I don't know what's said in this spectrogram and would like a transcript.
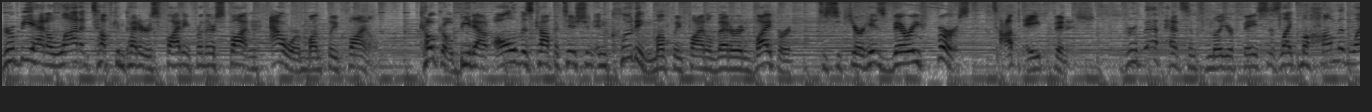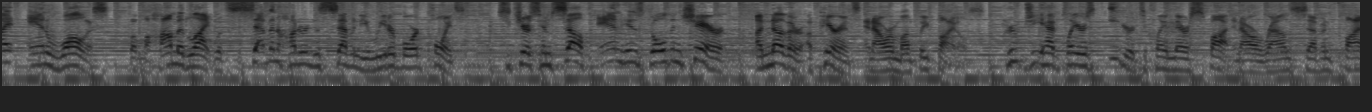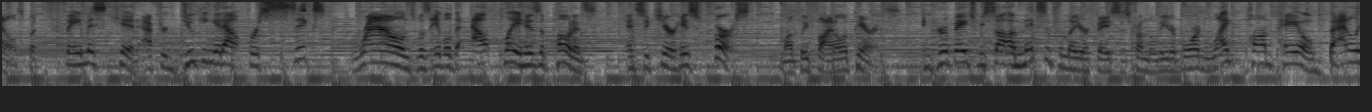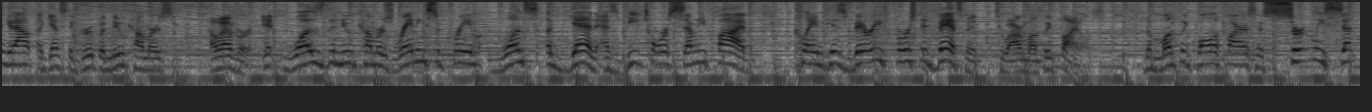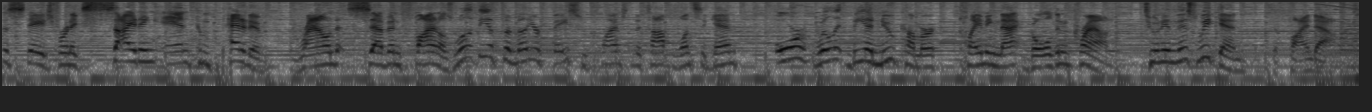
Group B had a lot of tough competitors fighting for their spot in our monthly final. Coco beat out all of his competition, including monthly final veteran Viper, to secure his very first top 8 finish. Group F had some familiar faces like Muhammad Light and Wallace, but Muhammad Light, with 770 leaderboard points, secures himself and his golden chair another appearance in our monthly finals. Group G had players eager to claim their spot in our round 7 finals, but Famous Kid, after duking it out for six rounds, was able to outplay his opponents and secure his first monthly final appearance. In Group H, we saw a mix of familiar faces from the leaderboard, like Pompeo battling it out against a group of newcomers. However, it was the newcomers reigning supreme once again as Vitor75 claimed his very first advancement to our monthly finals. The monthly qualifiers has certainly set the stage for an exciting and competitive round seven finals. Will it be a familiar face who climbs to the top once again? Or will it be a newcomer claiming that golden crown? Tune in this weekend to find out.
